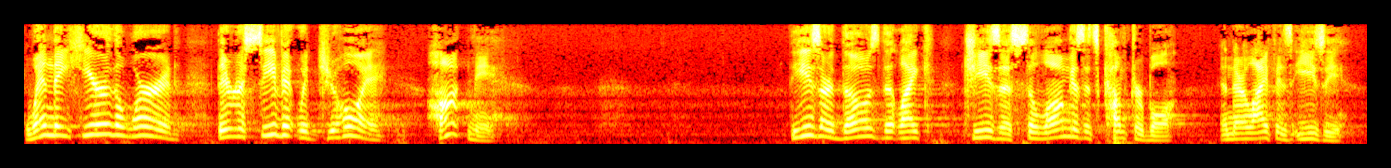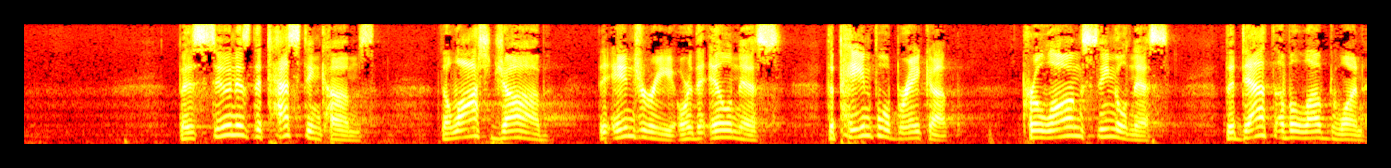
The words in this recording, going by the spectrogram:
when they hear the word, they receive it with joy, haunt me. These are those that like Jesus so long as it's comfortable and their life is easy. But as soon as the testing comes, the lost job, the injury or the illness, the painful breakup, prolonged singleness, the death of a loved one,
